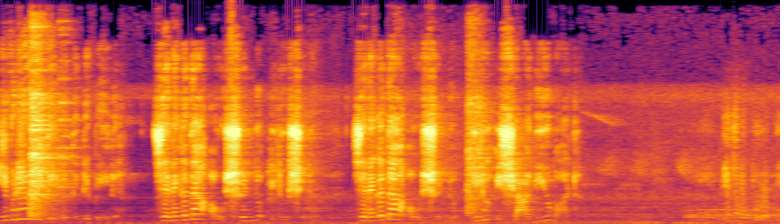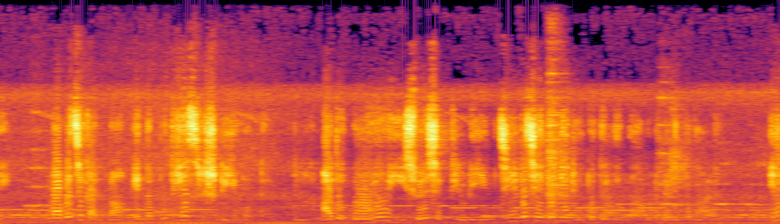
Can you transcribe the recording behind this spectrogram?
ഇവിടെയുള്ള ദൈവത്തിന്റെ പേര് ജനകത ഔഷണ്ണു ഇലുഷനും ജനകത ഔഷണ്ണു ഇലു ഇഷാനിയുമാണ് ഇതിനു പുറമെ നവജകന്മ എന്ന പുതിയ സൃഷ്ടിയുമുണ്ട്. അത് ഓരോ ഈശ്വര ശക്തിയുടെയും ജീവചൈതന്യ രൂപത്തിൽ നിന്ന് ഉടലെടുത്തതാണ് ഈ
